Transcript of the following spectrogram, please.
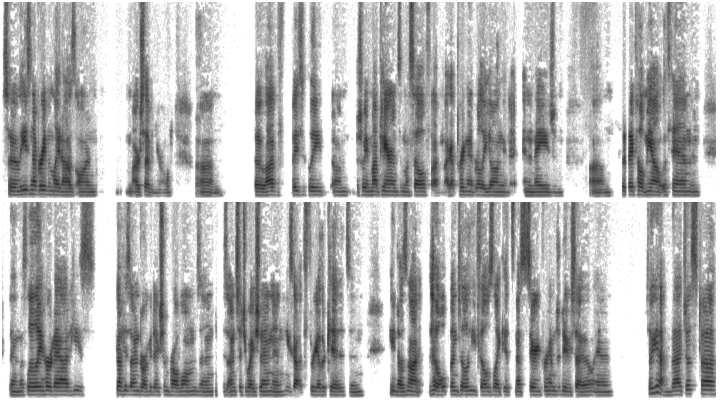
So he's never even laid eyes on our seven year old. Oh. Um, so I've basically um, between my parents and myself, I, I, got pregnant really young and in an age, and um, they've helped me out with him. And then with Lily, her dad, he's got his own drug addiction problems and his own situation, and he's got three other kids, and he does not help until he feels like it's necessary for him to do so. And so, yeah, that just uh,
